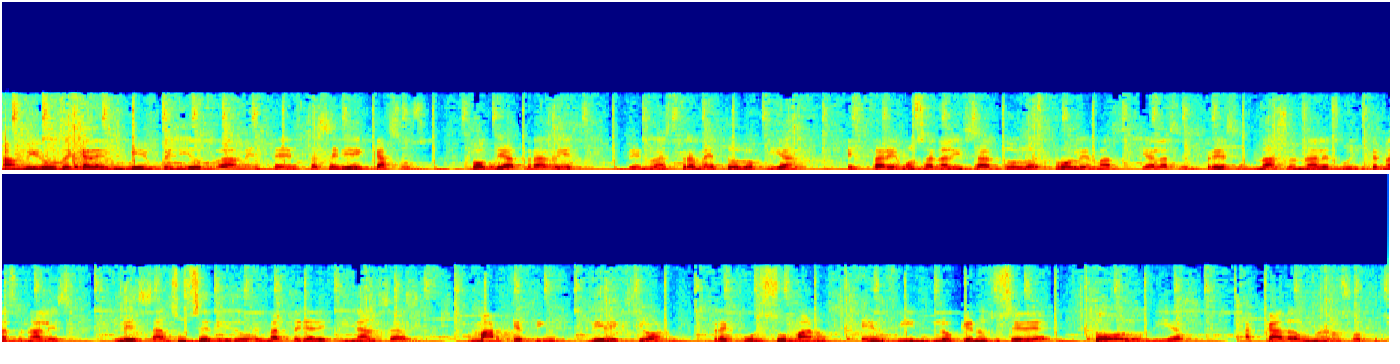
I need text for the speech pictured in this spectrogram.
Amigos de Cadem, bienvenidos nuevamente a esta serie de casos donde a través de nuestra metodología estaremos analizando los problemas que a las empresas nacionales o internacionales les han sucedido en materia de finanzas, marketing, dirección, recursos humanos, en fin, lo que nos sucede todos los días a cada uno de nosotros.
